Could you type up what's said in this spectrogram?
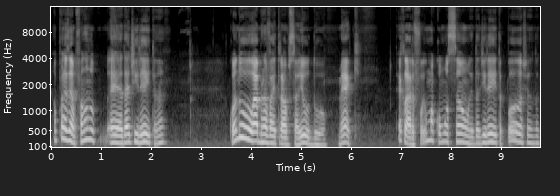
Então, por exemplo, falando é, da direita, né? Quando o Abraham Weitraub saiu do MEC, é claro, foi uma comoção né, da direita, poxa,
